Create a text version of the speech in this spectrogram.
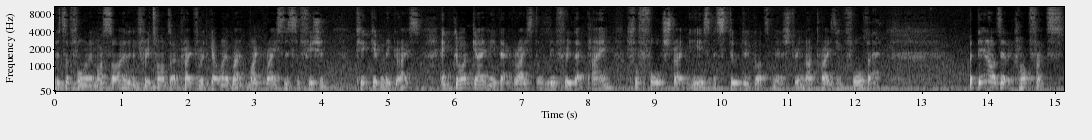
It's a thorn in my side, and three times I prayed for it to go away. My grace is sufficient. Keep giving me grace. And God gave me that grace to live through that pain for four straight years and still do God's ministry, and I praise Him for that. But then I was at a conference,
